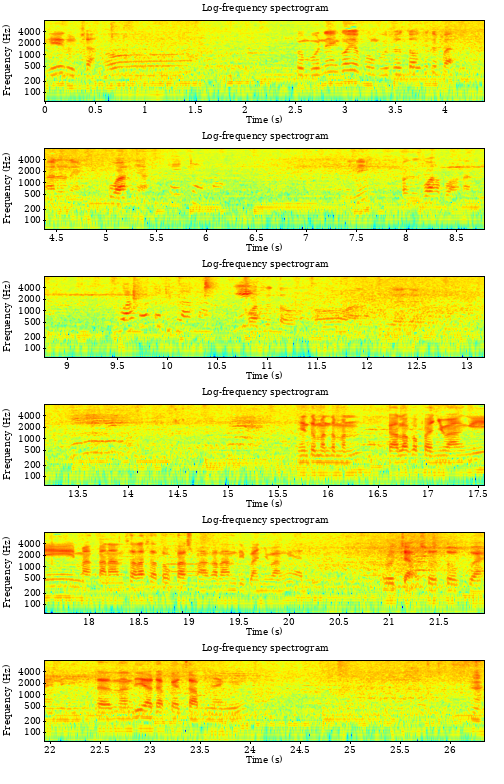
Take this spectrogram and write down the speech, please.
gini rujak. Oh. Bumbunya kok ya bumbu soto gitu, Mbak. Anu nih, kuahnya. Beda, Pak. Ini pakai kuah apa nanti? Kuah soto di belakang. Kuah soto. Oh, alah. iya iya. Ini teman-teman, kalau ke Banyuwangi, makanan salah satu khas makanan di Banyuwangi itu rujak soto buah ini. Dan nanti ada kecapnya gue. Nah,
